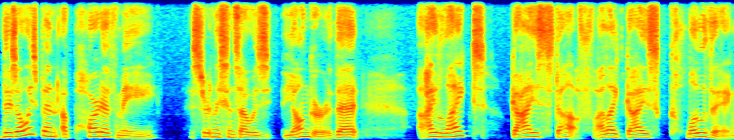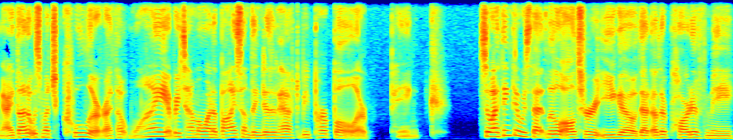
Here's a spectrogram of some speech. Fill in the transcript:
there's always been a part of me, certainly since I was younger, that I liked guys' stuff. I liked guys' clothing. I thought it was much cooler. I thought, why every time I want to buy something does it have to be purple or pink? So I think there was that little alter ego, that other part of me,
